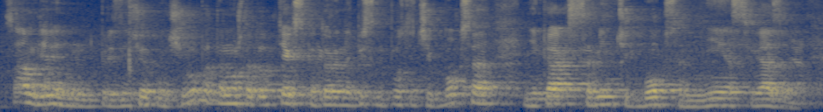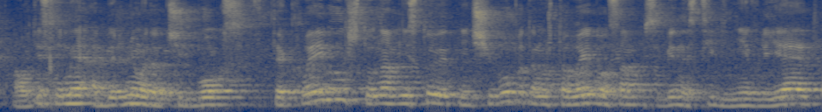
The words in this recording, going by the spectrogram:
На самом деле он не произнесет ничего, потому что тот текст, который написан после чекбокса, никак с самим чекбоксом не связан. А вот если мы обернем этот чекбокс в тег лейбл, что нам не стоит ничего, потому что лейбл сам по себе на стиль не влияет,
